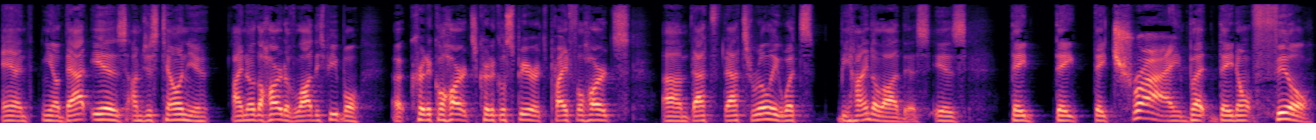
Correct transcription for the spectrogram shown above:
And, you know, that is, I'm just telling you, I know the heart of a lot of these people, uh, critical hearts, critical spirits, prideful hearts. Um, that's, that's really what's behind a lot of this is they, they they try, but they don't feel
